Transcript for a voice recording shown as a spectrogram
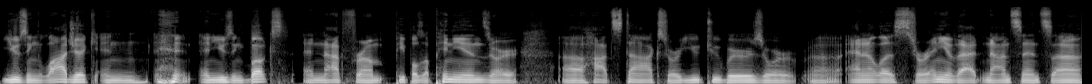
using logic and, and, using books and not from people's opinions or uh, hot stocks or YouTubers or uh, analysts or any of that nonsense. Uh,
